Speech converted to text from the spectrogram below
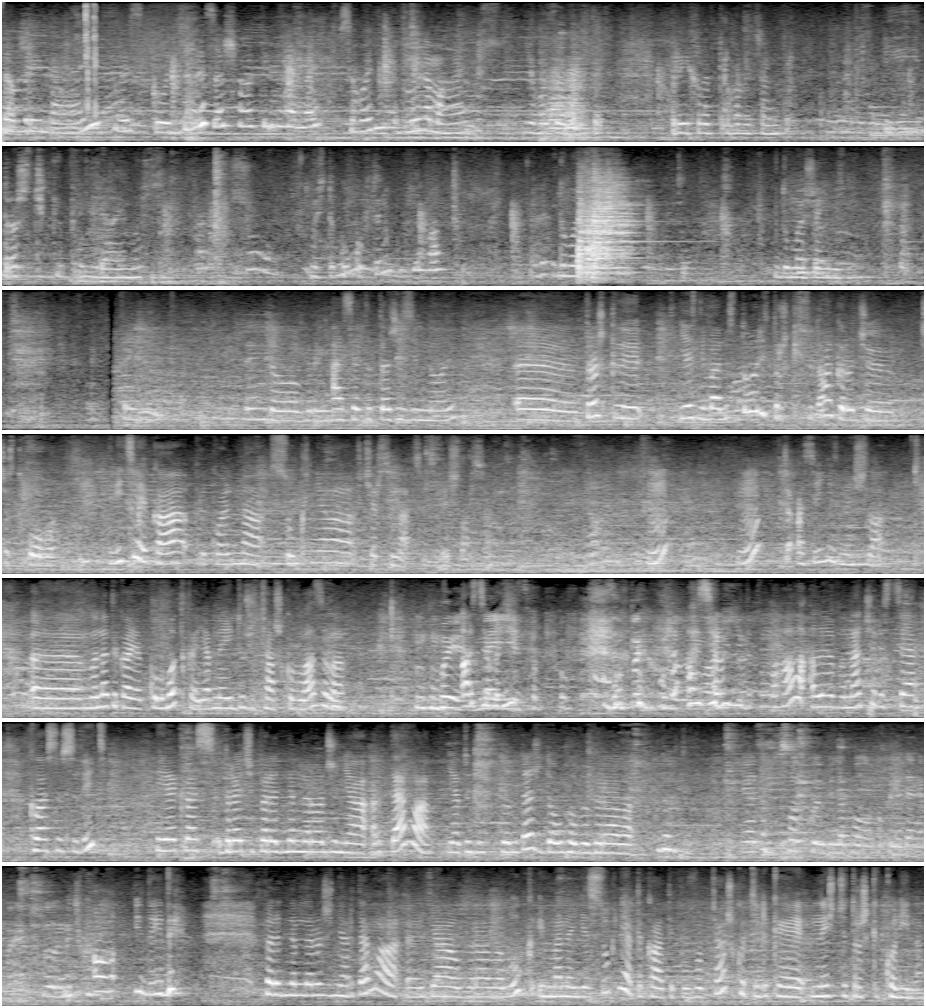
Добрий день. Ви скучили за шопінгами? Сьогодні ми намагаємось його зробити. Приїхали в торговий центр і трошечки приміряємось. Ось таку ковтинку взяла. Думаю, думаю, що її візьму. Привіт. День добрий. Ася тут теж зі мною. Е, трошки я знімаю на сторіс, трошки сюди, коротше, частково. Дивіться, яка прикольна сукня в Чер 17 знайшлася. М? М? Це її знайшла. Е, вона така, як колготка, я в неї дуже тяжко влазила. Ми А сьогодні- запихували. Ася мені допомагала, але вона через це класно сидить. І я якраз, до речі, перед днем народження Артема, я тоді теж довго вибирала. Куди ти? Я там сфоткаю біля полу, поки людей немає. Хвилиночку. О, іди, іди. Перед днем народження Артема е, я обирала лук, і в мене є сукня така, типу, в обтяжку, тільки нижче трошки коліна.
